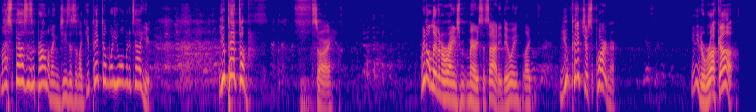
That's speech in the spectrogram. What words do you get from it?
my spouse is a problem. And Jesus is like, you picked them? What do you want me to tell you? You picked them. Sorry. We don't live in an arranged marriage society, do we? Like, you picked your partner. You need to ruck up.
